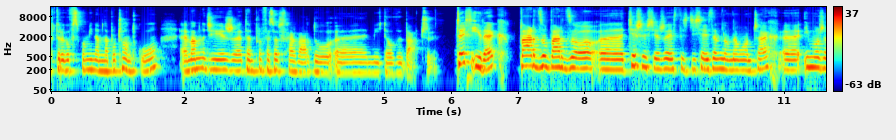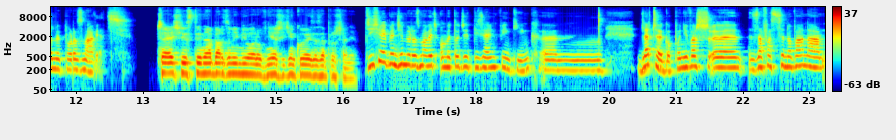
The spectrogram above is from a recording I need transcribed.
którego wspominam na początku. Mam nadzieję, że ten profesor z Harvardu mi to wybaczy. Cześć Irek, bardzo, bardzo cieszę się, że jesteś dzisiaj ze mną na łączach i możemy porozmawiać. Cześć Justyna, bardzo mi miło również i dziękuję za zaproszenie. Dzisiaj będziemy rozmawiać o metodzie design thinking. Dlaczego? Ponieważ e, zafascynowana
